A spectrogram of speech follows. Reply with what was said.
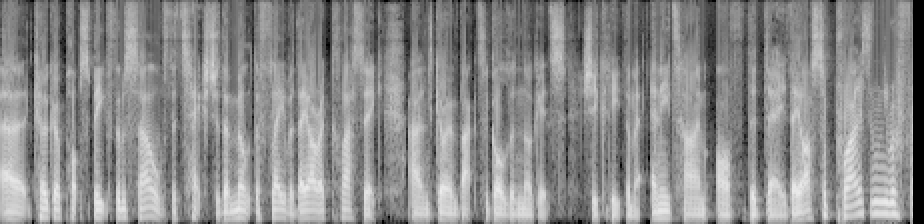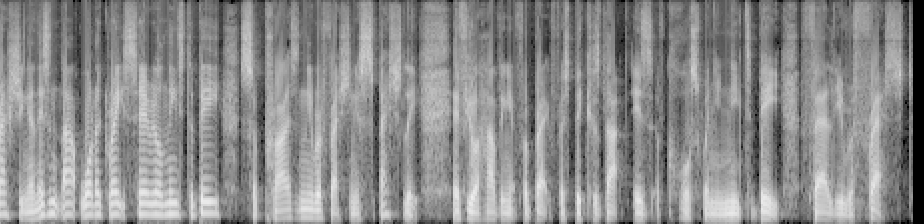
uh, Cocoa Pops speak for themselves. The texture, the milk, the flavour, they are a classic. And going back to Golden Nuggets, she could eat them at any time of the day. They are surprisingly refreshing. And isn't that what a great cereal needs to be? Surprisingly refreshing, especially if you're having it for breakfast, because that is, of course, when you need to be fairly refreshed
